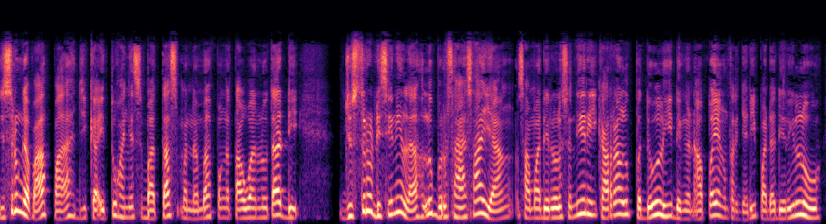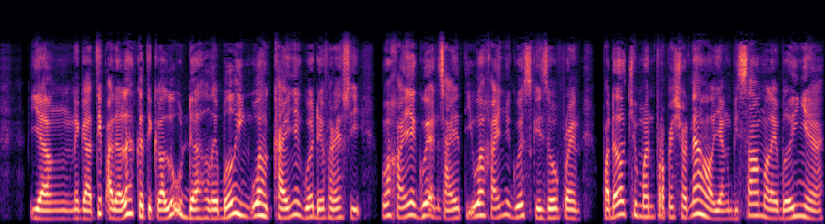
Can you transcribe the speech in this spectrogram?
Justru nggak apa-apa jika itu hanya sebatas menambah pengetahuan lu tadi. Justru di sinilah lu berusaha sayang sama diri lu sendiri karena lu peduli dengan apa yang terjadi pada diri lu yang negatif adalah ketika lu udah labeling wah kayaknya gue depresi wah kayaknya gue anxiety wah kayaknya gue schizophren padahal cuman profesional yang bisa melabelinya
